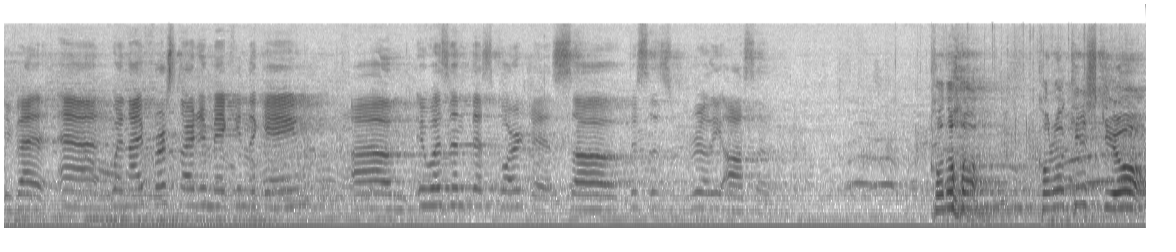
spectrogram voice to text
event. And when I first started making the game, um, it wasn't this gorgeous. So this is really awesome. このこの景色を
